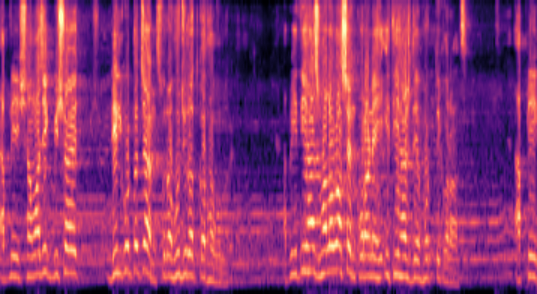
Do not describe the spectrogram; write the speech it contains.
আপনি সামাজিক বিষয়ে ডিল করতে চান, সুরা হুজুরত কথা বলবে। আপনি ইতিহাস ভালোবাসেন, কোরআনে ইতিহাস দিয়ে ভর্তি করা আছে। আপনি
